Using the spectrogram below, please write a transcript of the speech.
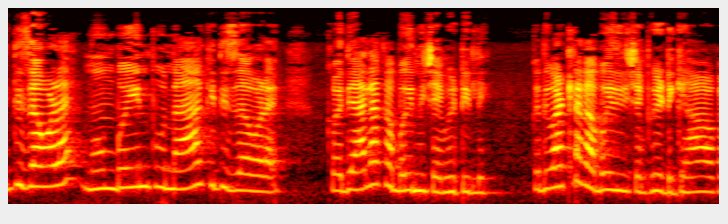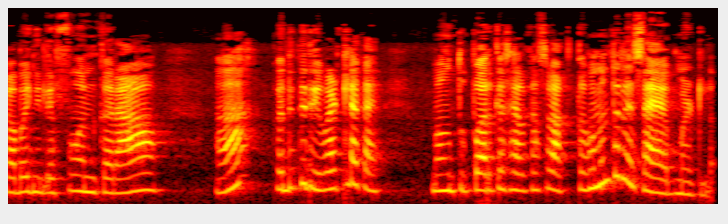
किती जवळ आहे? मुंबईन पुन्हा किती जवळ आहे? कधी आला का बहिणीच्या भेटीले? कधी वाटलं का बहिणीच्या भेट घ्या का बहिणीला फोन करा हा? कधीतरी वाटलं काय? मग तू परक्यासारखाच वागतं म्हणून तुला साहेब म्हटलं.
